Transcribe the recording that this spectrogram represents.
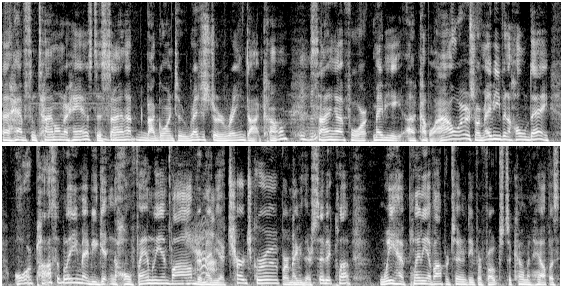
uh, have some time on their hands to Mm-hmm. sign up by going to registertoring.com, Mm-hmm. signing up for maybe a couple hours or maybe even a whole day, or possibly maybe getting the whole family involved or maybe a church group or maybe their civic club. We have plenty of opportunity for folks to come and help us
